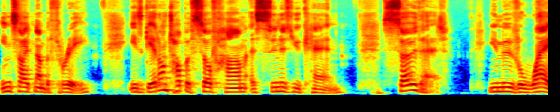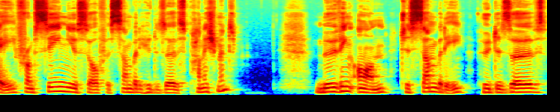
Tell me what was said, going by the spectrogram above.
Insight number three is get on top of self harm as soon as you can so that you move away from seeing yourself as somebody who deserves punishment, moving on to somebody who deserves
